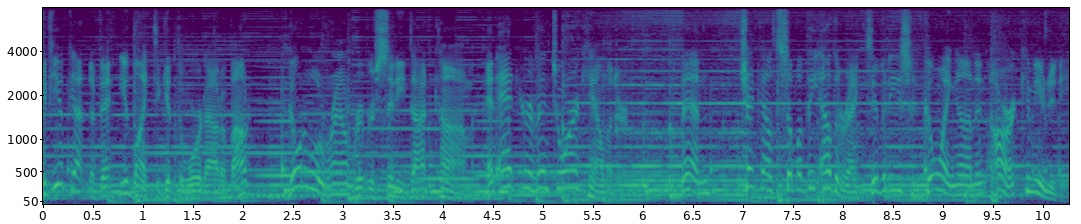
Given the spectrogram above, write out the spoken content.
If you've got an event you'd like to get the word out about, go to AroundRiverCity.com and add your event to our calendar. Then, check out some of the other activities going on in our community.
